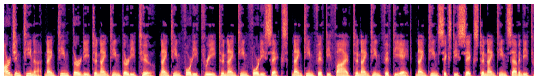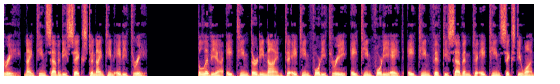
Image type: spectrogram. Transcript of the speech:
Argentina 1930 to 1932 1943 to 1946 1955 to 1958 1966 to 1973 1976 to 1983 Bolivia 1839 to 1843, 1848, 1857 to 1861,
